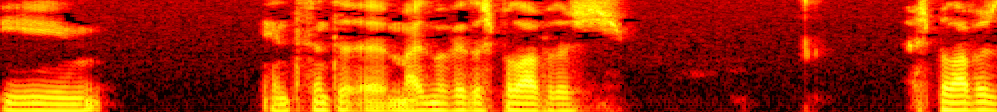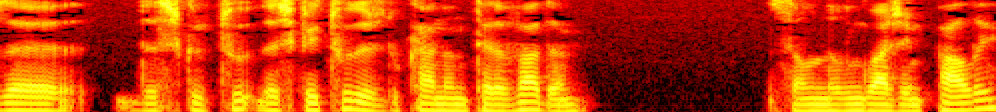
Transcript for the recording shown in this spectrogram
e é interessante eh, mais uma vez as palavras as palavras da, das, escritu, das escrituras do Canon Theravada são na linguagem Pali.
